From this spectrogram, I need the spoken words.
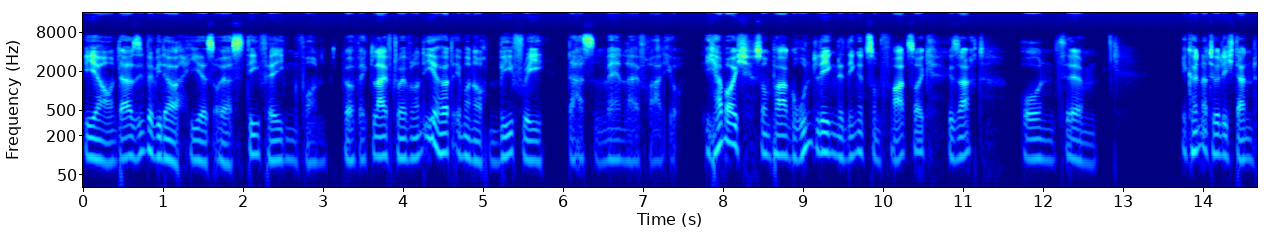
Ja, und da sind wir wieder. Hier ist euer Steve Hagen von Perfect Life Travel und ihr hört immer noch Be Free, das Vanlife Radio. Ich habe euch so ein paar grundlegende Dinge zum Fahrzeug gesagt und ähm, ihr könnt natürlich dann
